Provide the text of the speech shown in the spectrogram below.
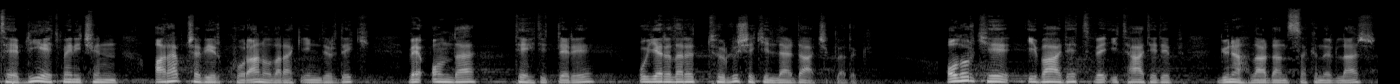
tebliğ etmen için Arapça bir Kur'an olarak indirdik ve onda tehditleri, uyarıları türlü şekillerde açıkladık. Olur ki ibadet ve itaat edip günahlardan sakınırlar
